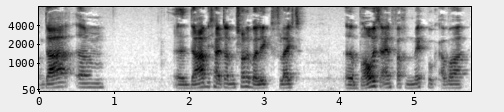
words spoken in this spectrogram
und da, ähm, äh, da habe ich halt dann schon überlegt, vielleicht äh, brauche ich einfach ein MacBook, aber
